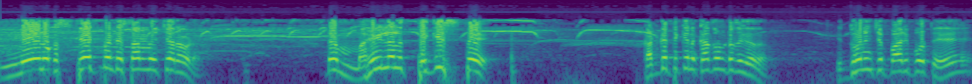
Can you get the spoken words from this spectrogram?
నేను ఒక స్టేట్మెంట్ ఇస్తానని వచ్చారు ఆవిడ. అంటే మహిళలు తెగిస్తే కడ్గ తిక్కిన కథ ఉంటుంది కదా. యుద్ధం నుంచి పారిపోతే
